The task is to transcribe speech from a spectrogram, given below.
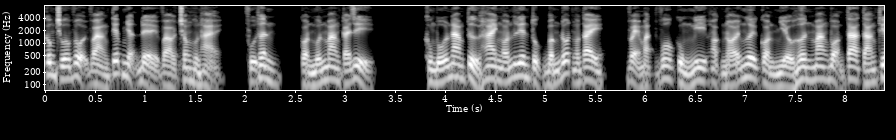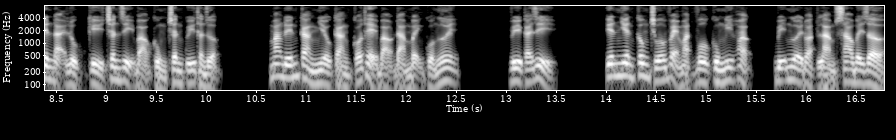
công chúa vội vàng tiếp nhận để vào trong hồn hải, phụ thân, còn muốn mang cái gì? Khủng bố nam tử hai ngón liên tục bấm đốt ngón tay, vẻ mặt vô cùng nghi hoặc nói, ngươi còn nhiều hơn mang bọn ta táng thiên đại lục kỳ chân dị bảo cùng chân quý thần dược, mang đến càng nhiều càng có thể bảo đảm bệnh của ngươi. Vì cái gì? Tiên nhiên công chúa vẻ mặt vô cùng nghi hoặc, bị người đoạt làm sao bây giờ?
